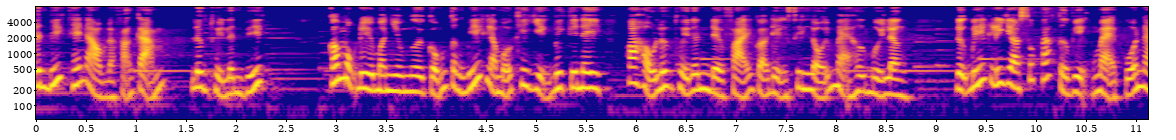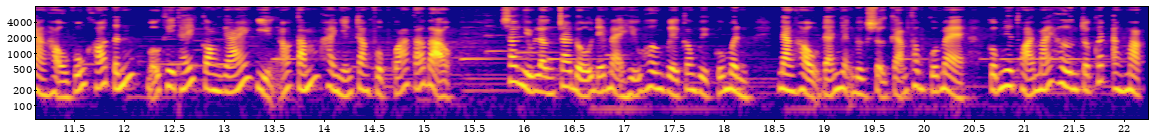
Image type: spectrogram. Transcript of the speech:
Linh biết thế nào là phản cảm. Lương Thùy Linh viết. Có một điều mà nhiều người cũng từng biết là mỗi khi diện bikini, Hoa hậu Lương Thùy Linh đều phải gọi điện xin lỗi mẹ hơn 10 lần. Được biết, lý do xuất phát từ việc mẹ của nàng hậu vốn khó tính mỗi khi thấy con gái diện áo tắm hay những trang phục quá táo bạo. Sau nhiều lần trao đổi để mẹ hiểu hơn về công việc của mình, nàng hậu đã nhận được sự cảm thông của mẹ cũng như thoải mái hơn trong cách ăn mặc.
